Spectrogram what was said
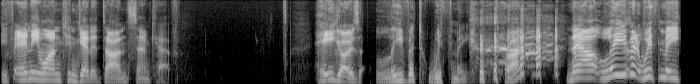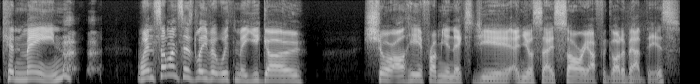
if anyone can get it done, Sam Cav. He goes, leave it with me, right? now, leave it with me can mean when someone says leave it with me, you go, sure, I'll hear from you next year. And you'll say, sorry, I forgot about this.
